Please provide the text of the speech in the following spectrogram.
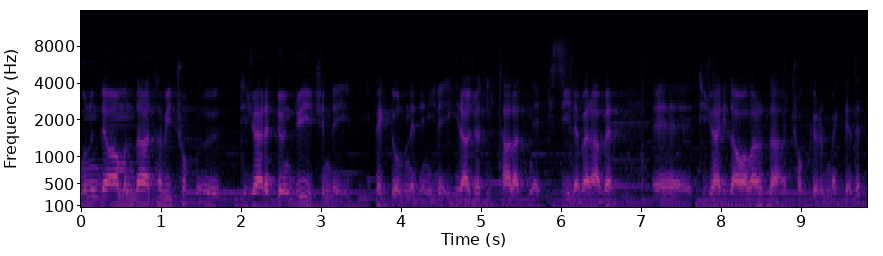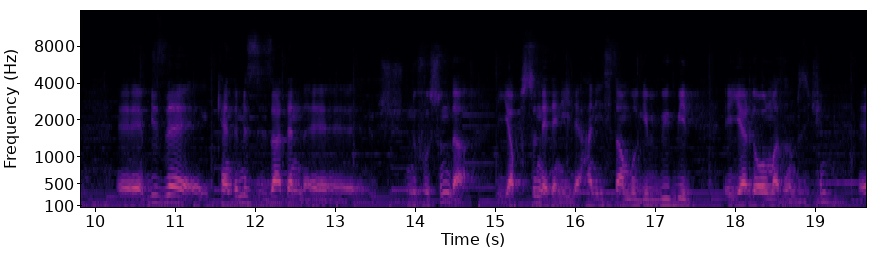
Bunun devamında tabii çok e, ticaret döndüğü için de İpek yolu nedeniyle ihracat ithalatın etkisiyle beraber e, ticari davalar da çok görülmektedir. E, Biz de kendimiz zaten e, nüfusun da yapısı nedeniyle hani İstanbul gibi büyük bir e, yerde olmadığımız için e,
